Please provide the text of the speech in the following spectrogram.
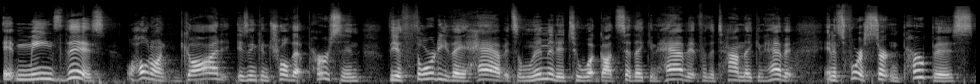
it means this. Well, hold on. God is in control of that person. The authority they have, it's limited to what God said they can have it for the time they can have it. And it's for a certain purpose,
